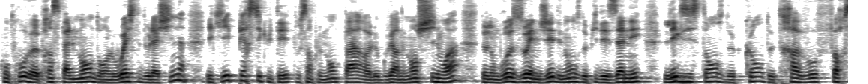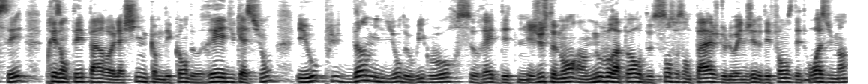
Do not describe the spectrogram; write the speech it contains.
qu'on trouve principalement dans l'ouest de la Chine et qui est persécutée tout simplement par le gouvernement chinois, de nombreuses ONG dénoncent depuis des années l'existence de camps de travaux forcés présentés par la Chine comme des camps de rééducation et où plus d'un million de Ouïghours seraient détenus. Et justement, un nouveau rapport de 160 pages de l'ONG de défense des droits humains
